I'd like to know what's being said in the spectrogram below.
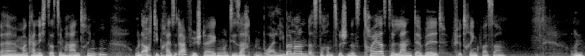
äh, man kann nichts aus dem Hahn trinken und auch die Preise dafür steigen. Und sie sagten, boah, Libanon, das ist doch inzwischen das teuerste Land der Welt für Trinkwasser. Und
